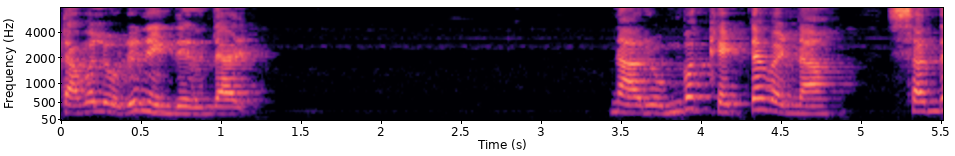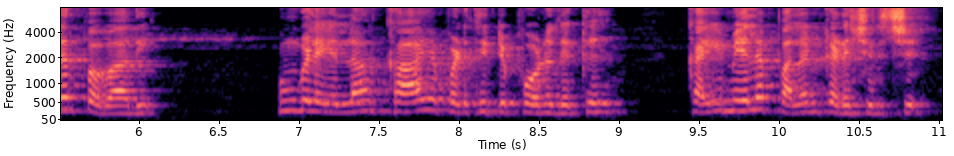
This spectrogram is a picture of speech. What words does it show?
டவலோடு நின்றிருந்தாள். நான் ரொம்ப கெட்டவண்ணா சந்தர்ப்பவாதி. உங்களை எல்லாம் காயப்படுத்திட்டு போனதுக்கு கை மேலே பலன் கிடைச்சிருச்சு.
